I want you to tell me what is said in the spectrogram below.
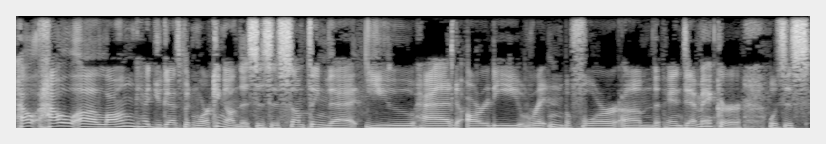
how how uh, long had you guys been working on this? Is this something that you had already written before um, the pandemic, or was this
